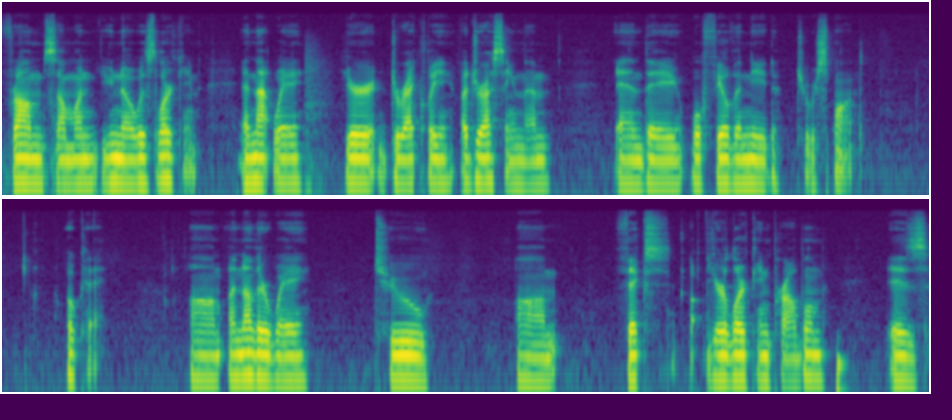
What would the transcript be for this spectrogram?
from someone you know is lurking, and that way you're directly addressing them and they will feel the need to respond. Okay. Um, another way to um, fix your lurking problem is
